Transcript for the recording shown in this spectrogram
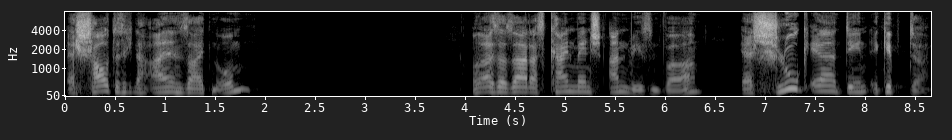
Er schaute sich nach allen Seiten um und als er sah, dass kein Mensch anwesend war, erschlug er den Ägypter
